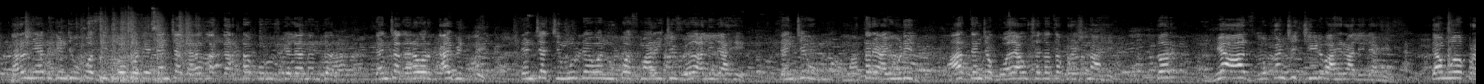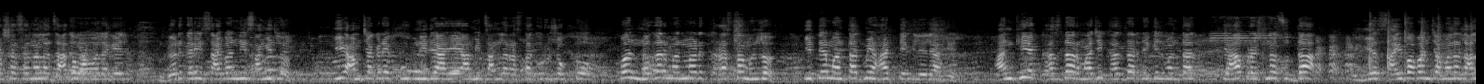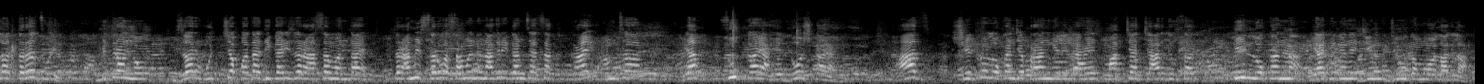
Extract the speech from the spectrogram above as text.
कारण या ठिकाणी उपस्थित लोक होते ज्यांच्या घरातला कर्ता पुरुष गेल्यानंतर त्यांच्या घरावर काय भेटते त्यांच्या चिमुरड्यावर उपास मारायची वेळ आलेली आहे. त्यांचे म्हातारे आईवडील आज त्यांच्या गोळ्या औषधाचा प्रश्न आहे. तर हे आज लोकांची चीड बाहेर आलेली आहे. त्यामुळं प्रशासनाला जागं व्हावं लागेल. गडकरी साहेबांनी सांगितलं की आमच्याकडे खूप निधी आहे आम्ही चांगला रस्ता करू शकतो. पण नगर मनमाड रस्ता म्हणलं की ते म्हणतात मी हात टेकलेले आहेत. आणखी एक खासदार माझे खासदार देखील म्हणतात की हा प्रश्न सुद्धा हे साईबाबांच्या मनात आला तरच होईल. मित्रांनो जर उच्च पदाधिकारी जर असं म्हणताय तर आम्ही सर्वसामान्य नागरिकांचा याचा काय आमचा यात चूक काय आहे दोष काय आहे? आज शेकडो लोकांचे प्राण गेलेले आहेत. मागच्या चार दिवसात तीन लोकांना या ठिकाणी जीव जीव गमवावा लागला.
